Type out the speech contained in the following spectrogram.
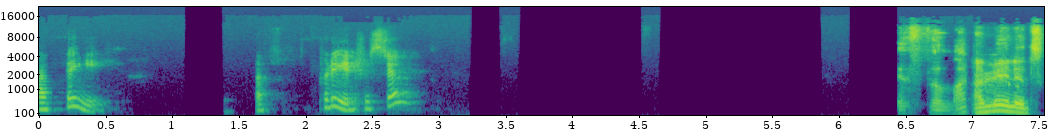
I see. That's pretty interesting. Is the library? I mean, it's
